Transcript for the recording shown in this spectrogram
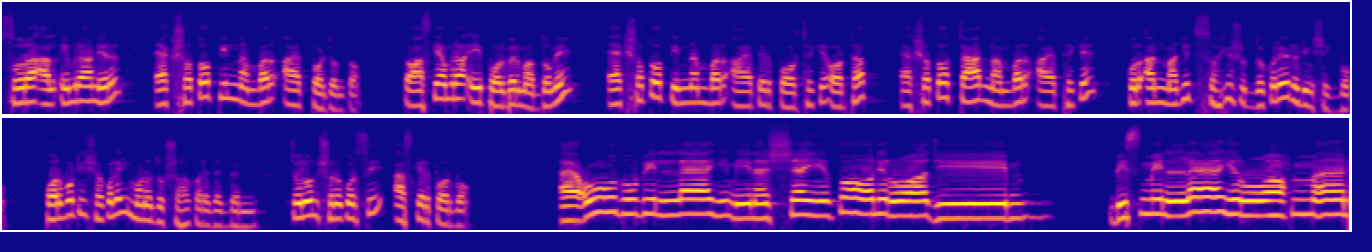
সোরা আল ইমরানের একশত তিন নাম্বার আয়াত পর্যন্ত। তো আজকে আমরা এই পর্বের মাধ্যমে একশত তিন নাম্বার আয়াতের পর থেকে, অর্থাৎ একশত চার নাম্বার আয়াত থেকে কোরআন মাজিদ সহি শুদ্ধ করে রিডিং শিখব। পর্বটি সকলেই মনোযোগ সহকারে দেখবেন চলুন শুরু করছি আজকের পর্ব أعوذ بالله من الشيطان الرجيم بسم الله الرحمن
